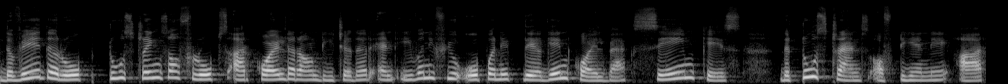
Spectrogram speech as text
The way the rope, two strings of ropes are coiled around each other and even if you open it, they again coil back. Same case, the two strands of DNA are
